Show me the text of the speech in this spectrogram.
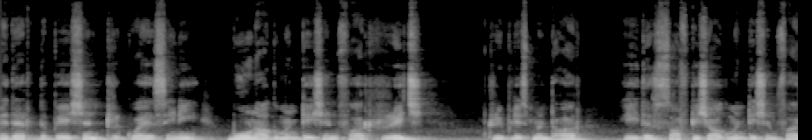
whether the patient requires any bone augmentation for ridge replacement or either soft tissue augmentation for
